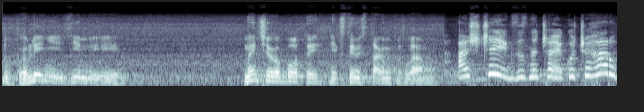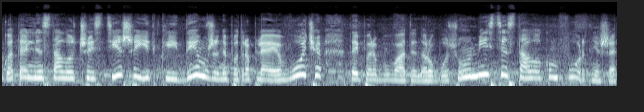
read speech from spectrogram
в управлінні зими менше роботи, як з тими старими котлами. А ще, як зазначає кочегар, у котельні стало чистіше, їдкий дим вже не потрапляє в очі, та й перебувати на робочому місці стало комфортніше.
